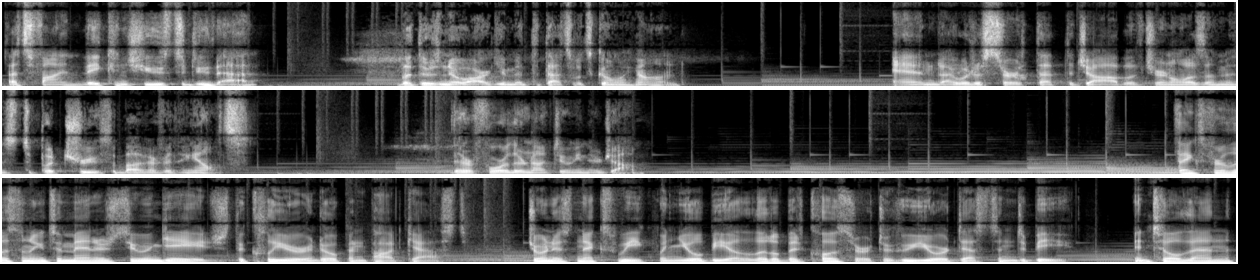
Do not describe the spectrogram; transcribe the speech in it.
That's fine. They can choose to do that. But there's no argument that that's what's going on. And I would assert that the job of journalism is to put truth above everything else. Therefore, they're not doing their job. Thanks for listening to Manage to Engage, the clear and open podcast. Join us next week when you'll be a little bit closer to who you're destined to be until then,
